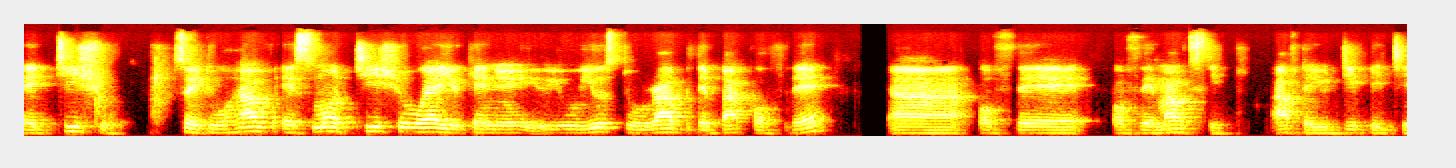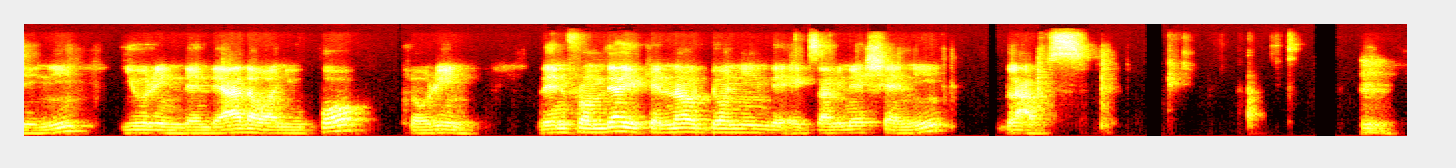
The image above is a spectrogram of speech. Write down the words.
a tissue. So it will have a small tissue where you can you use to rub the back of the uh, of the of the Multistix after you dip it in urine. Then the other one you pour chlorine. Then from there you can now don in the examination gloves.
